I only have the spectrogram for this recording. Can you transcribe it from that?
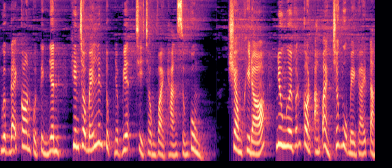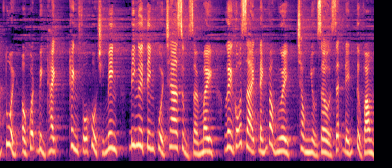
ngược đãi con của tình nhân, khiến cháu bé liên tục nhập viện chỉ trong vài tháng sống cùng. Trong khi đó, nhiều người vẫn còn ám ảnh trước vụ bé gái 8 tuổi ở quận Bình Thạnh, thành phố Hồ Chí Minh bị người tình của cha dùng roi mây gây gỗ dài đánh vào người trong nhiều giờ dẫn đến tử vong.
